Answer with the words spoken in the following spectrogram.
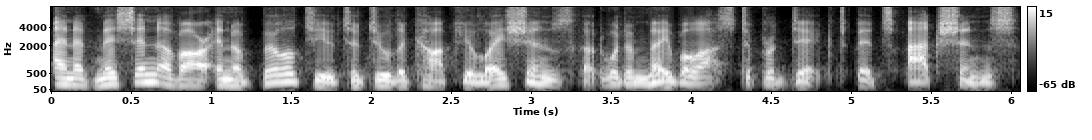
an admission of our inability to do the calculations that would enable us to predict its actions.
